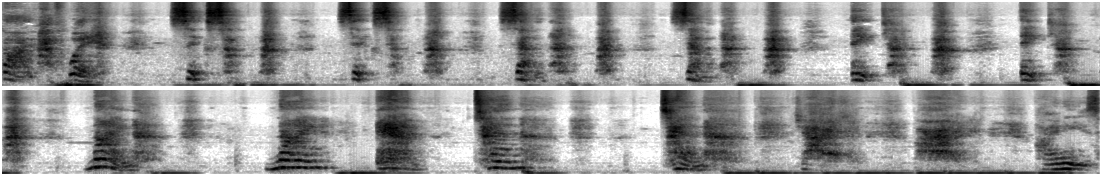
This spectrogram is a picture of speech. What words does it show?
five, halfway, six, six, seven, seven, eight, eight, nine, nine, and 10, 10. Jog it. All right. High knees.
